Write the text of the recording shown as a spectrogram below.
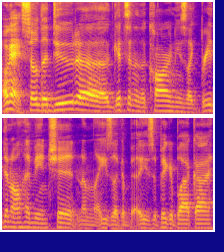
okay, so the dude uh, gets into the car and he's like breathing all heavy and shit, and I'm like, he's like a he's a bigger black guy,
